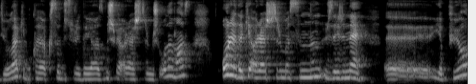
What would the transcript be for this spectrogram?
diyorlar ki bu kadar kısa bir sürede yazmış ve araştırmış olamaz. Oradaki araştırmasının üzerine e, yapıyor.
